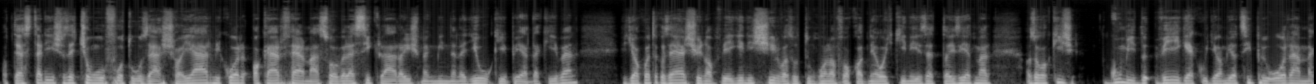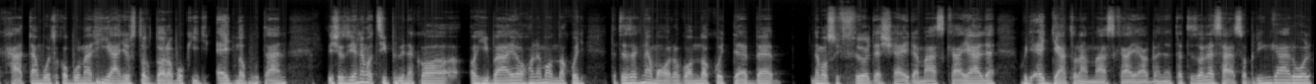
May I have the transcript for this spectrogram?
a tesztelés az egy csomó fotózással jár, mikor akár felmászol vele sziklára is, meg minden egy jó kép érdekében, és gyakorlatilag az első nap végén is sírva tudtunk volna fakadni, ahogy kinézett az ilyet, mert azok a kis gumi végek, ugye, ami a cipő orrán meg hátán voltak, abból már hiányoztak darabok így egy nap után, és ez ugye nem a cipőnek a, a hibája, hanem annak, hogy tehát ezek nem arra vannak, hogy te ebbe nem az, hogy földes helyre mászkáljál, de hogy egyáltalán mászkáljál benne. Tehát ez a leszállsz a bringáról,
